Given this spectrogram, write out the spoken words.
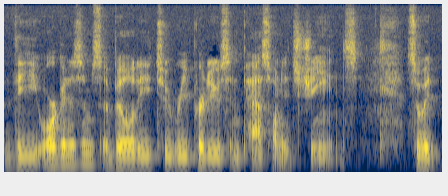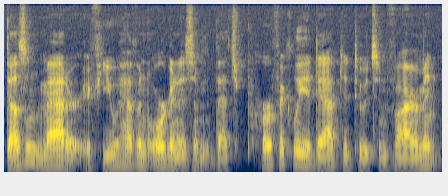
the organism's ability to reproduce and pass on its genes. So it doesn't matter if you have an organism that's perfectly adapted to its environment,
